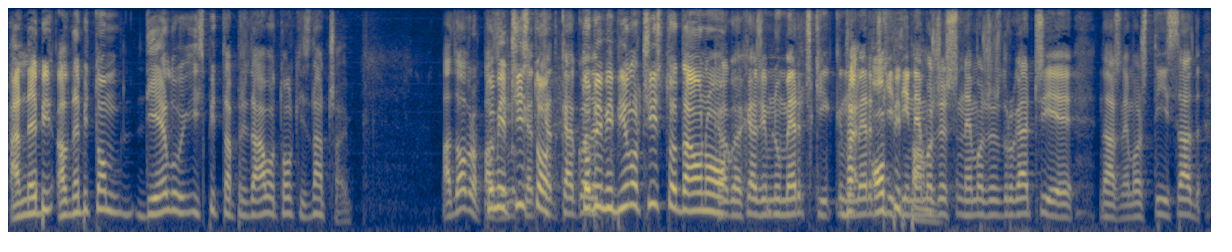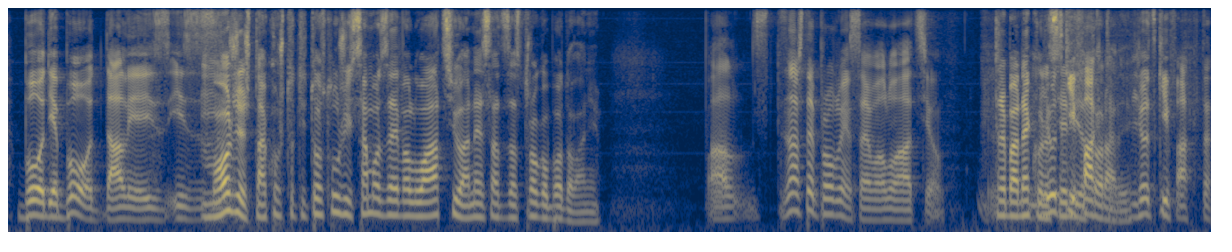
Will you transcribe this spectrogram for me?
A ne bi, ali ne bi tom dijelu ispita pridavao toliki značaj. Pa dobro, pa To mi je čisto, kad, kad, to bi mi bilo čisto da ono... Kako da kažem, numerički, numerički ti ne možeš, ne možeš drugačije, znaš, ne možeš ti sad, bod je bod, da li je iz... iz... Možeš tako što ti to služi samo za evaluaciju, a ne sad za strogo bodovanje. Pa, znaš šta je problem sa evaluacijom? Treba neko da ljudski sjedi da to faktor, radi. ljudski faktor.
